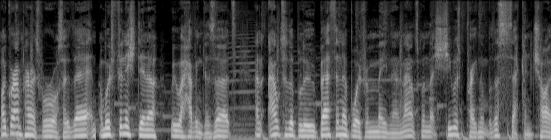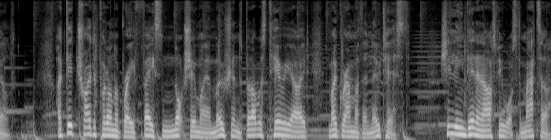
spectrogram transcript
My grandparents were also there, and we'd finished dinner, we were having dessert, and out of the blue, Beth and her boyfriend made an announcement that she was pregnant with a second child. I did try to put on a brave face and not show my emotions, but I was teary eyed, and my grandmother noticed. She leaned in and asked me what's the matter,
